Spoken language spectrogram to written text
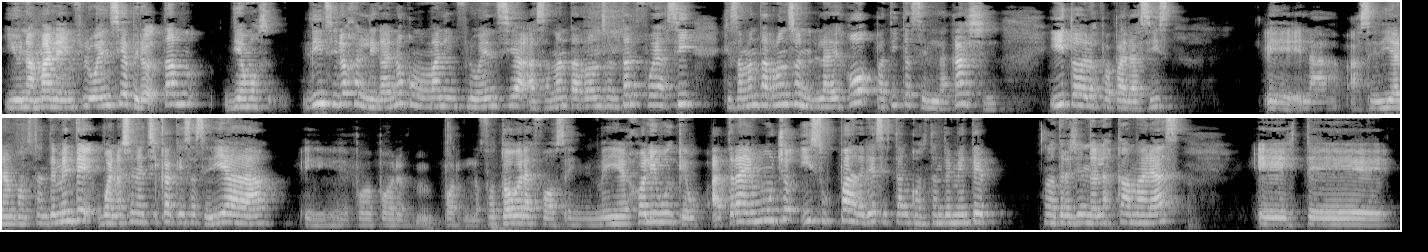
y una mala influencia, pero tan, digamos, Lindsay Lohan le ganó como mala influencia a Samantha Ronson, tal fue así que Samantha Ronson la dejó patitas en la calle. Y todos los paparazzis eh, la asediaron constantemente. Bueno, es una chica que es asediada eh, por, por- por los fotógrafos en medio de Hollywood, que atrae mucho, y sus padres están constantemente atrayendo las cámaras. Este,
